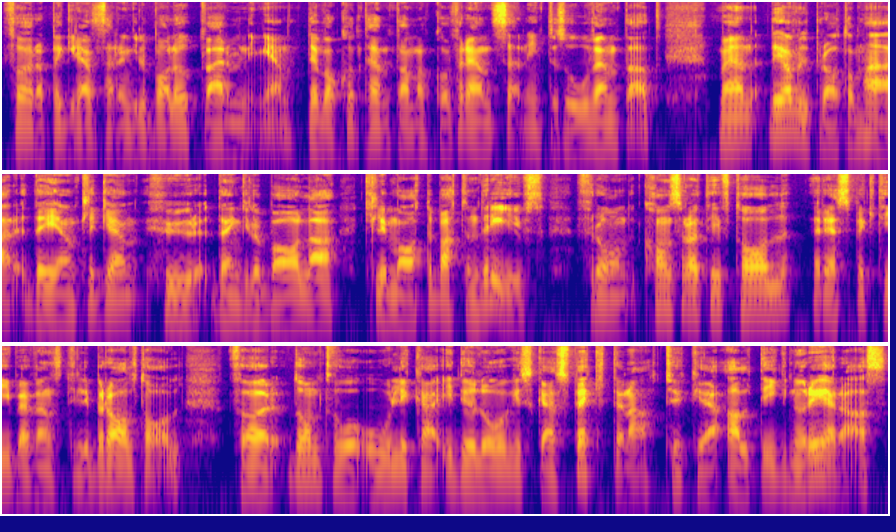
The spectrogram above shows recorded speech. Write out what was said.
för att begränsa den globala uppvärmningen. Det var kontentan av konferensen, inte så oväntat. Men det jag vill prata om här, det är egentligen hur den globala klimatdebatten drivs från konservativt håll respektive vänsterliberalt håll. För de två olika ideologiska aspekterna tycker jag alltid ignoreras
